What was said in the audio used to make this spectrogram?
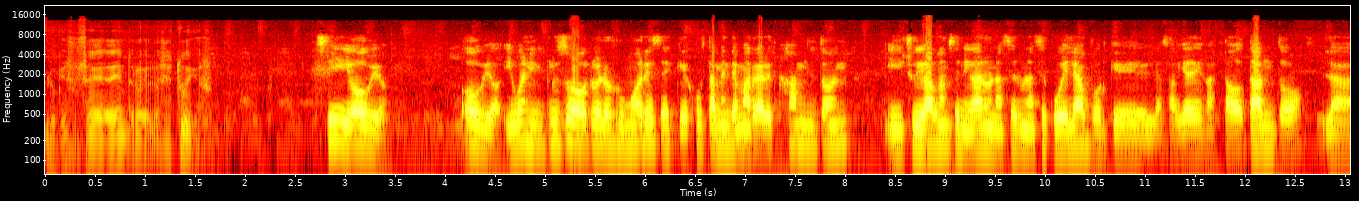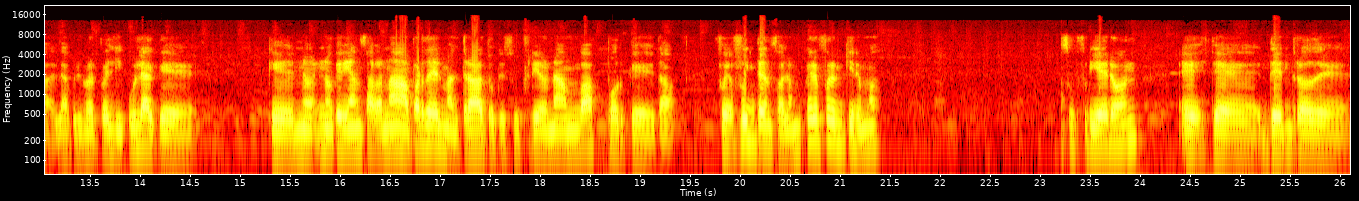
lo que sucede dentro de los estudios. Sí, obvio. Obvio. Y bueno, incluso otro de los rumores es que justamente Margaret Hamilton y Judy Garland se negaron a hacer una secuela porque las había desgastado tanto la, la primera película que, que no, no querían saber nada, aparte del maltrato que sufrieron ambas, porque ta, fue, fue intenso. Las mujeres fueron quienes más sufrieron este, dentro de,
